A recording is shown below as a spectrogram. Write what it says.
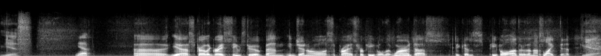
Yes. Yep. Uh, yeah, Scarlet Grace seems to have been, in general, a surprise for people that weren't us because people other than us liked it. Yeah.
